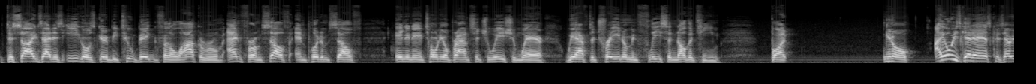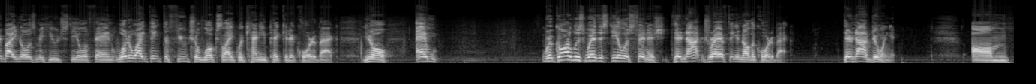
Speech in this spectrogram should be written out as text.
decides that his ego is going to be too big for the locker room and for himself and put himself in an Antonio Brown situation where we have to trade him and fleece another team. But, you know, I always get asked because everybody knows I'm a huge Steeler fan. What do I think the future looks like with Kenny Pickett at quarterback? You know, and regardless where the Steelers finish, they're not drafting another quarterback. They're not doing it. Um,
